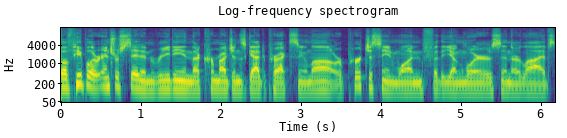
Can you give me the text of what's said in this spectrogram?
Well, if people are interested in reading the Curmudgeon's Guide to Practicing Law or purchasing one for the young lawyers in their lives,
